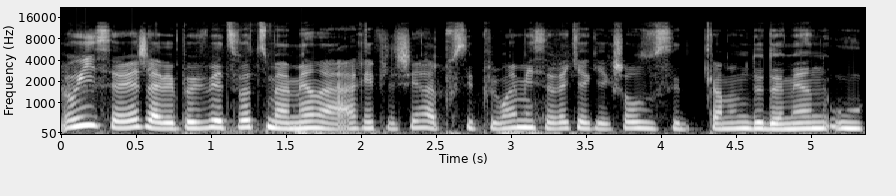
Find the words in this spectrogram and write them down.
Oui, c'est vrai, je l'avais pas vu. Mais tu vois, tu m'amènes à, à réfléchir, à pousser plus loin, mais c'est vrai qu'il y a quelque chose où c'est quand même deux domaines où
